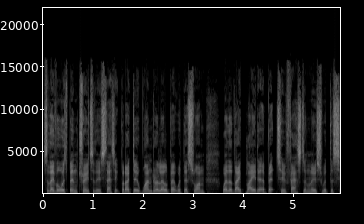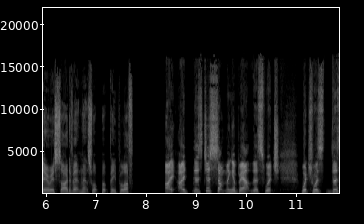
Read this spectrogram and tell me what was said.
So they've always been true to the aesthetic. But I do wonder a little bit with this one whether they played it a bit too fast and loose with the serious side of it, and that's what put people off. I, I there's just something about this which which was the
